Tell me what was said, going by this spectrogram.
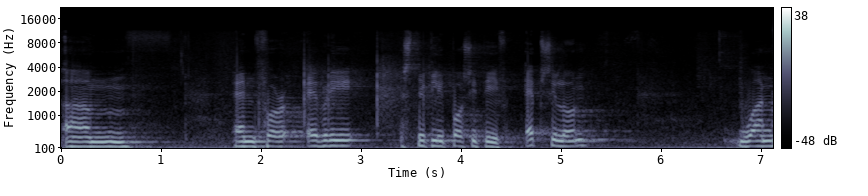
um, and for every strictly positive epsilon, one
